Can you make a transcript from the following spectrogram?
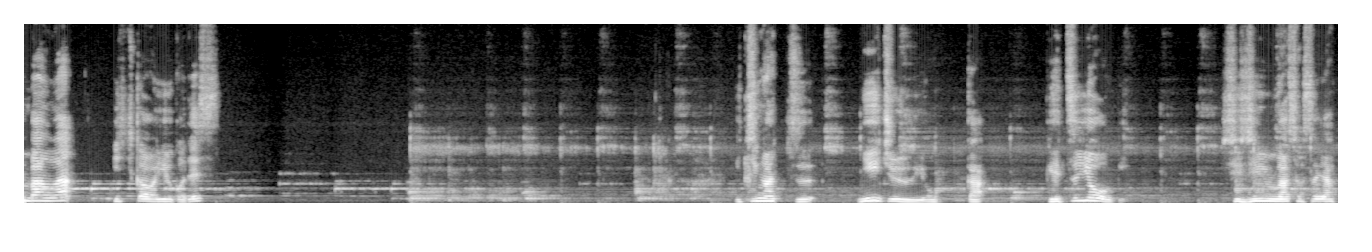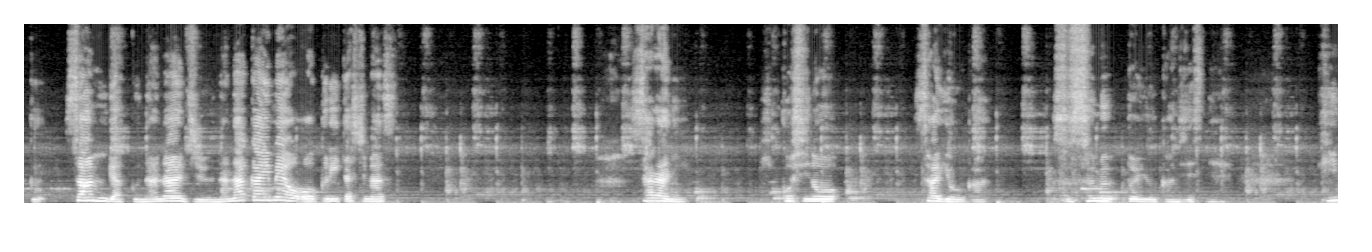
んばんは、市川優子です。1月24日月曜日。詩人はささやく377回目をお送りいたします。さらに引っ越しの作業が進むという感じですね。昨日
